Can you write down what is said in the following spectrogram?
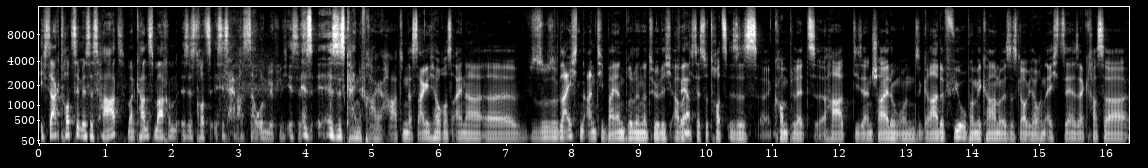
Ich sag trotzdem, es ist hart, man kann es machen, es ist trotzdem, es ist einfach sau unglücklich, ist es. Es, es ist keine Frage hart und das sage ich auch aus einer äh, so, so leichten Anti-Bayern-Brille natürlich, aber Fair. nichtsdestotrotz ist es äh, komplett äh, hart, diese Entscheidung und gerade für Upamecano ist es, glaube ich, auch ein echt sehr, sehr krasser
